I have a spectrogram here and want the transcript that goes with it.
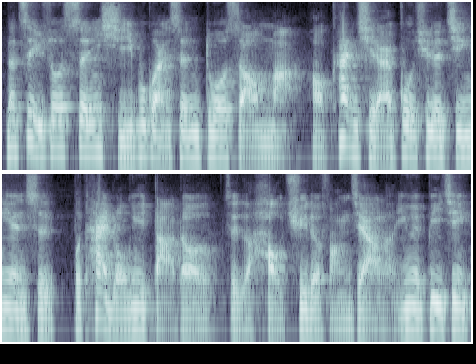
那至于说升息，不管升多少码，好，看起来过去的经验是不太容易打到这个好区的房价了，因为毕竟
